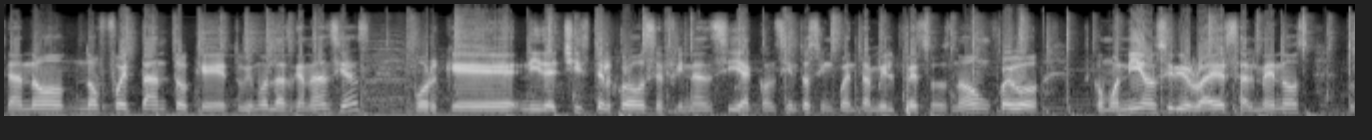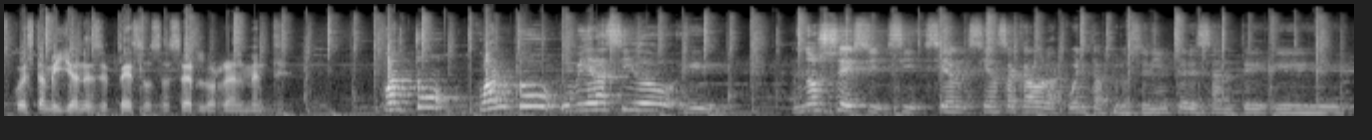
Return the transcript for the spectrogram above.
O sea, no, no fue tanto que tuvimos las ganancias, porque ni de chiste el juego se financia con 150 mil pesos, ¿no? Un juego como Neon City Riders al menos, pues cuesta millones de pesos hacerlo realmente. ¿Cuánto, cuánto hubiera sido, eh, no sé si, si, si, han, si, han, sacado la cuenta, pero sería interesante eh,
